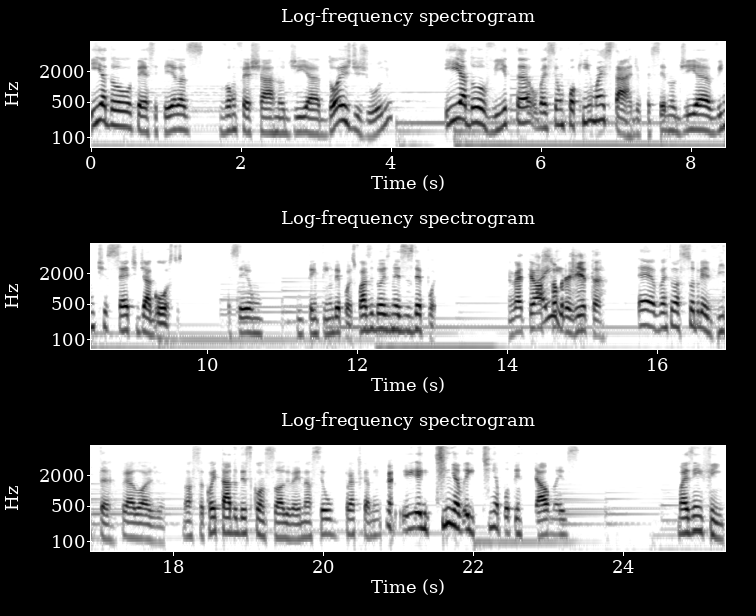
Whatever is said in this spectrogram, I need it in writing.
e a do PSP elas vão fechar no dia 2 de julho e a do Vita vai ser um pouquinho mais tarde, vai ser no dia 27 de agosto. Vai ser um, um tempinho depois, quase dois meses depois. Vai ter uma Aí, sobrevita. É, vai ter uma sobrevita pra loja. Nossa, coitado desse console, velho. Nasceu praticamente. ele, ele, tinha, ele tinha potencial, mas. Mas enfim.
